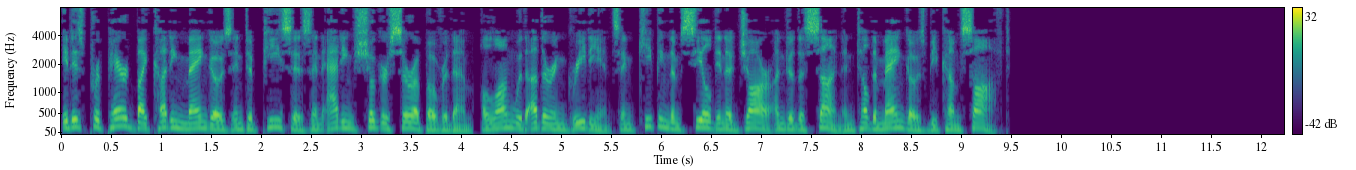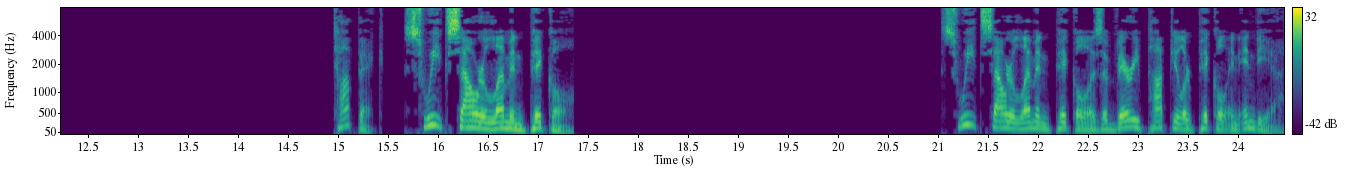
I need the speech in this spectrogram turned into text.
It is prepared by cutting mangoes into pieces and adding sugar syrup over them, along with other ingredients and keeping them sealed in a jar under the sun until the mangoes become soft. Sweet sour lemon pickle Sweet sour lemon pickle is a very popular pickle in India.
